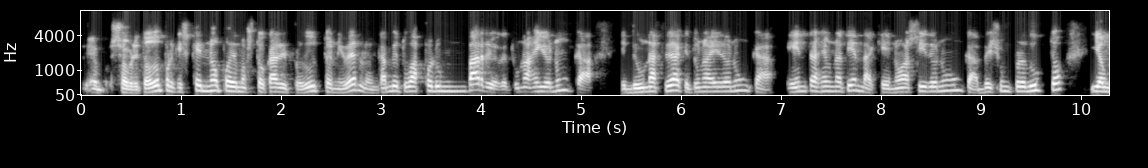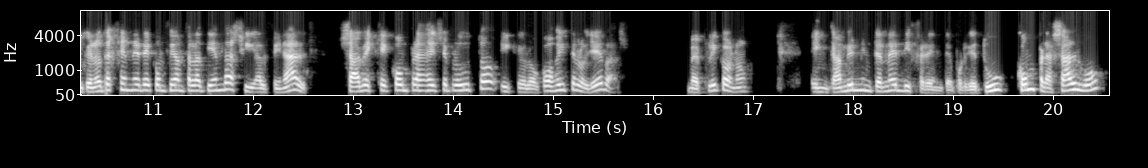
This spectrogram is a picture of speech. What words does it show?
eh, sobre todo porque es que no podemos tocar el producto ni verlo. En cambio, tú vas por un barrio que tú no has ido nunca, de una ciudad que tú no has ido nunca, entras en una tienda que no has ido nunca, ves un producto y aunque no te genere confianza la tienda, si al final sabes que compras ese producto y que lo coges y te lo llevas. ¿Me explico o no? En cambio, en Internet es diferente porque tú compras algo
